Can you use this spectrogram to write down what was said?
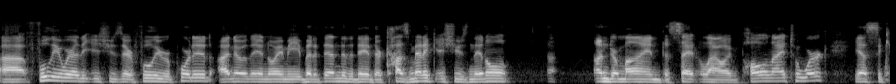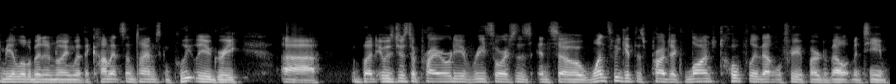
uh, fully aware of the issues, they're fully reported. I know they annoy me, but at the end of the day, they're cosmetic issues, and they don't undermine the site allowing Paul and I to work. Yes, it can be a little bit annoying with the comments sometimes. Completely agree. Uh, but it was just a priority of resources. And so once we get this project launched, hopefully that will free up our development team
